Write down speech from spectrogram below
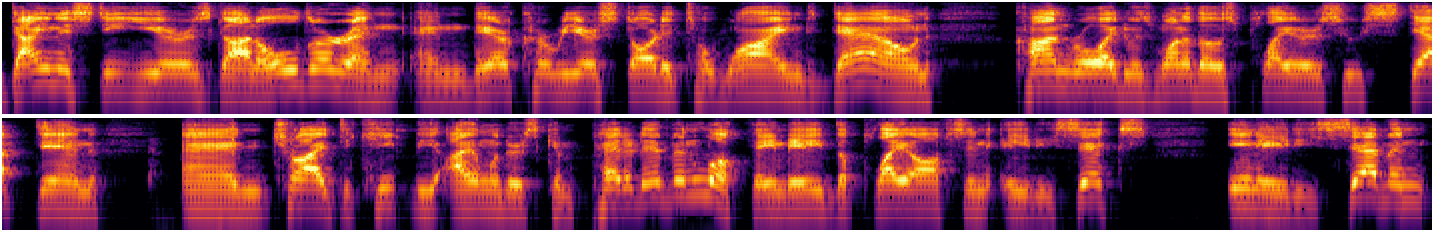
dynasty years got older and, and their career started to wind down. Conroy was one of those players who stepped in and tried to keep the Islanders competitive. And look, they made the playoffs in 86, in 87,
